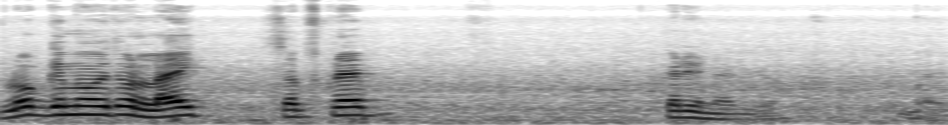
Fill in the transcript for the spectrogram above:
બ્લોગ ગમ્યો હોય તો લાઈક સબસ્ક્રાઈબ કરી નાખજો. બાય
